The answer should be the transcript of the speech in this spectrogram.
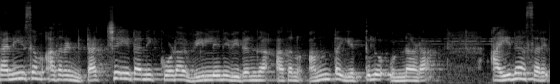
కనీసం అతనిని టచ్ చేయడానికి కూడా వీల్లేని విధంగా అతను అంత ఎత్తులో ఉన్నాడా? అయినా సరే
